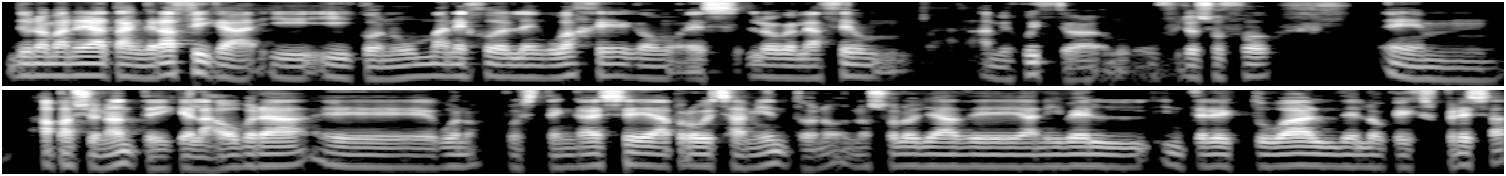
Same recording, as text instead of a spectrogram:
de una manera tan gráfica y, con un manejo del lenguaje como es lo que le hace, a mi juicio, un filósofo em, apasionante y que la obra, eh, bueno, pues tenga ese aprovechamiento, ¿no? No solo ya de a nivel intelectual de lo que expresa,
